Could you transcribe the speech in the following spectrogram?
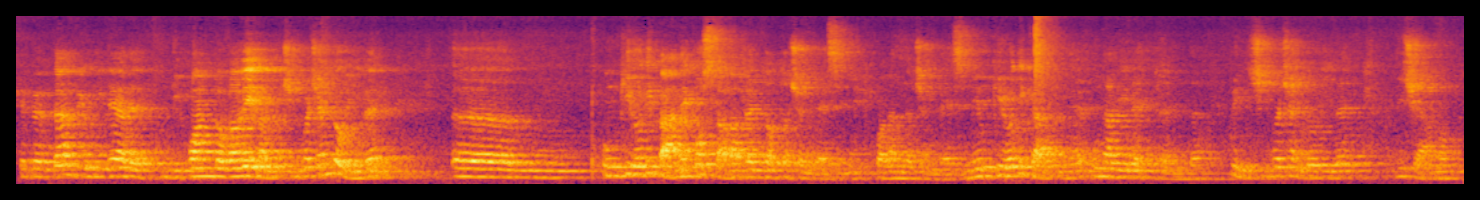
che per darvi un'idea di quanto valevano 500 lire, ehm, un chilo di pane costava 38 centesimi, 40 centesimi, un chilo di carne una lira e 30, quindi 500 lire diciamo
